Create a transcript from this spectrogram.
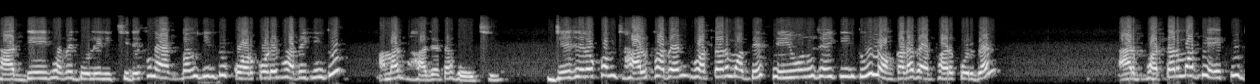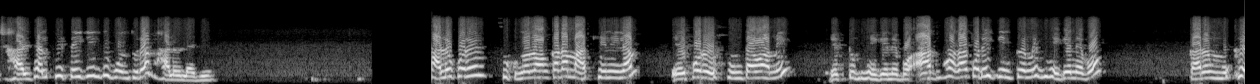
হাত দিয়ে এইভাবে দলে নিচ্ছি। দেখুন, একদম কিন্তু কড়কড়ে ভাবে কিন্তু আমার ভাজাটা হয়েছে। যে যেরকম ঝাল খাবেন ভর্তার মধ্যে, সেই অনুযায়ী কিন্তু লঙ্কাটা ব্যবহার করবেন। আর ভর্তার মধ্যে একটু ঝাল ঝাল খেতেই কিন্তু বন্ধুরা ভালো লাগে। ভালো করে শুকনো লঙ্কাটা মাখিয়ে নিলাম। এরপর রসুনটাও আমি একটু ভেঙে নেব। আধ ভাগা করেই কিন্তু আমি ভেঙে নেব। কারণ মুখে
